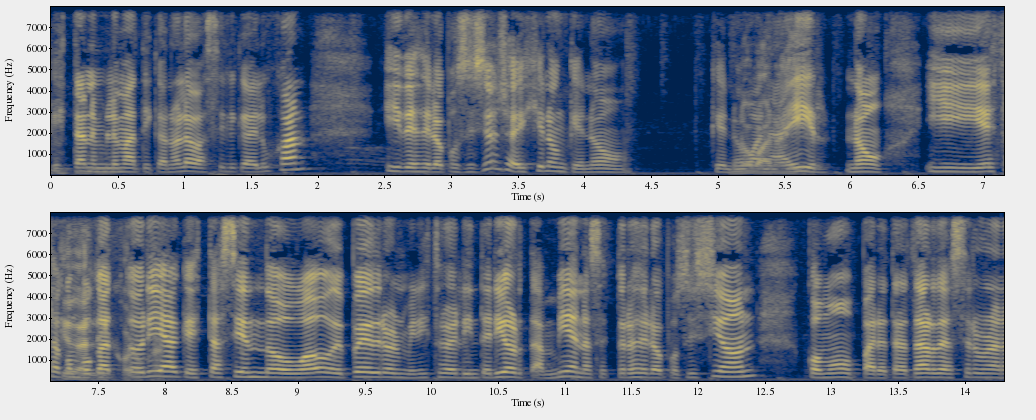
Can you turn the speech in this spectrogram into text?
que es tan emblemática, ¿no? La Basílica de Luján. Y desde la oposición ya dijeron que no, que no, van, a ir. no. Y esta convocatoria que está haciendo Guado de Pedro, el ministro del Interior, también a sectores de la oposición, como para tratar de hacer una,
